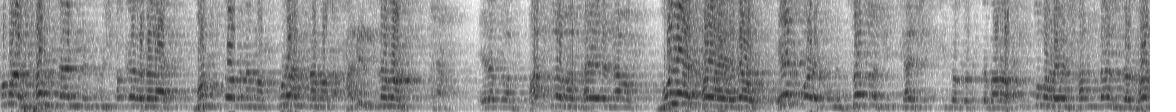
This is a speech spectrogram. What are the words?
তোমার সন্তানকে তুমি সকালবেলায় মন্তব নামক, কোরআন নামক, হাদিস নামক, এরকম মাসলা মাসাইলের নামক মুলা খাওয়াই দাও। এরপরে তুমি যত শিক্ষায় শিক্ষিত করতে পারো, তোমার ওই সন্তান যখন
